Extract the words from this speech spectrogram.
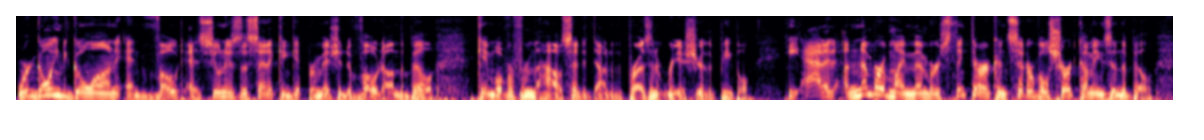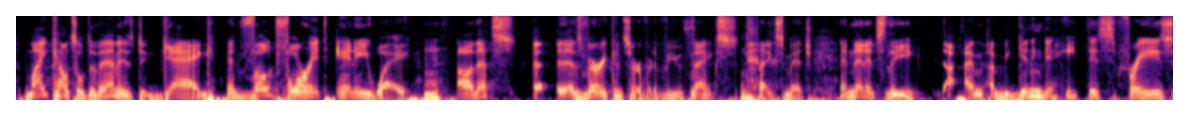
We're going to go on and vote as soon as the Senate can get permission to vote on the bill. Came over from the House, sent it down to the president, reassure the people. He added, "A number of my members think there are considerable shortcomings in the bill. My counsel to them is to gag and vote for it anyway." Uh, that's uh, that's very conservative of you. Thanks, thanks, Mitch. And then it's the I- I'm, I'm beginning to hate this phrase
